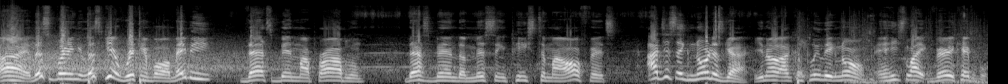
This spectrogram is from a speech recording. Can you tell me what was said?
All right, let's bring, let's get Rick involved. Maybe that's been my problem. That's been the missing piece to my offense. I just ignore this guy. You know, I completely ignore him, and he's like very capable.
